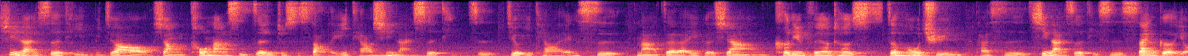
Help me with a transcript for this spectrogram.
性染色体比较像透纳氏症，就是少了一条性染色体是只有一条 X。那再来一个像克林菲尔特症候群，它是性染色体是三个有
